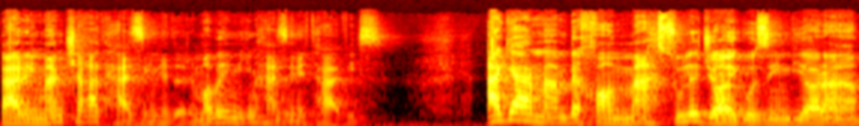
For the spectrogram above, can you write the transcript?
برای من چقدر هزینه داره. ما به میگیم هزینه تعویض. اگر من بخوام محصول جایگزین بیارم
